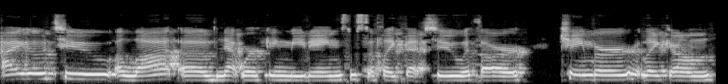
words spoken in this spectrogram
I go to a lot of networking meetings and stuff like that too with our chamber. Like, um,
